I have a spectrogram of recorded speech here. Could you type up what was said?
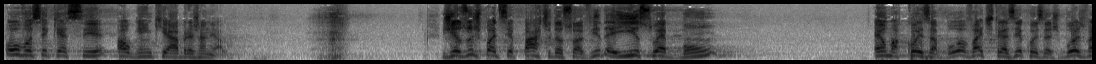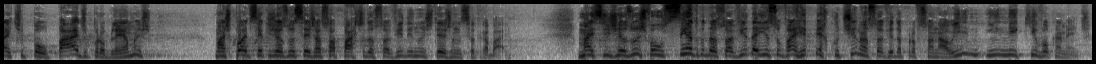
Ou você quer ser alguém que abre a janela? Jesus pode ser parte da sua vida e isso é bom, é uma coisa boa, vai te trazer coisas boas, vai te poupar de problemas. Mas pode ser que Jesus seja só parte da sua vida e não esteja no seu trabalho. Mas se Jesus for o centro da sua vida, isso vai repercutir na sua vida profissional, inequivocamente.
